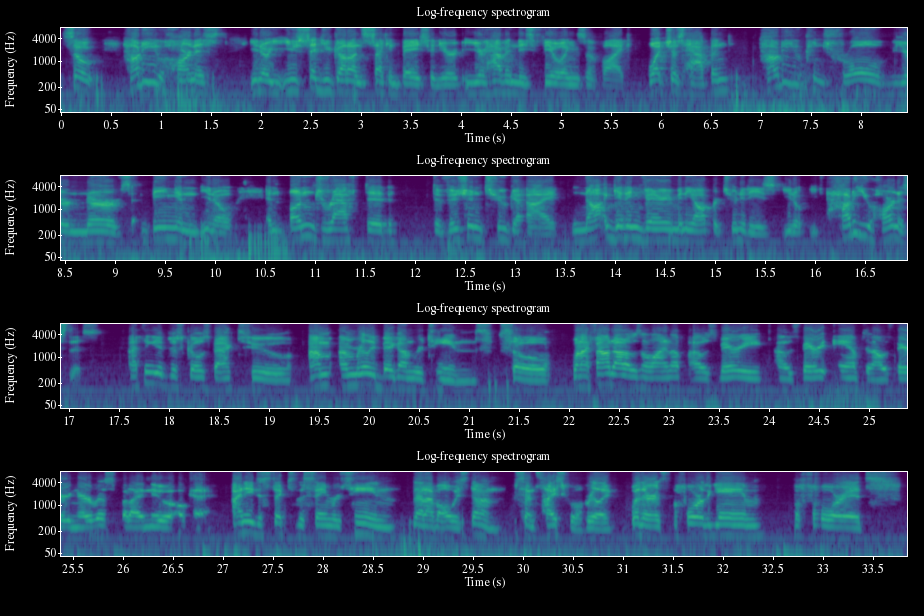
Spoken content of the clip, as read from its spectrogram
So, how do you harness? You know, you said you got on second base, and you're you're having these feelings of like, what just happened? How do you control your nerves, being in you know an undrafted Division two guy, not getting very many opportunities? You know, how do you harness this? I think it just goes back to I'm I'm really big on routines. So when I found out I was in the lineup, I was very I was very amped and I was very nervous, but I knew okay, I need to stick to the same routine that I've always done since high school, really. Whether it's before the game, before it's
